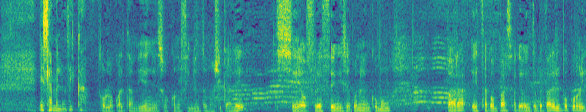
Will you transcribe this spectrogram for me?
esa melódica. Con lo cual también esos conocimientos musicales se ofrecen y se ponen en común para esta comparsa que va a interpretar el popurrí.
